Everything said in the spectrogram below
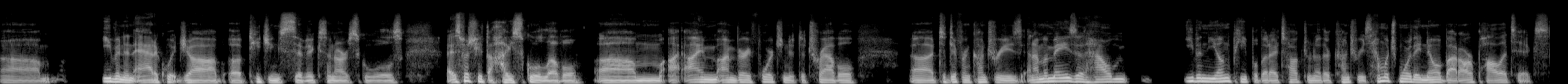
um, even an adequate job of teaching civics in our schools, especially at the high school level. Um, I, am I'm, I'm very fortunate to travel uh, to different countries, and I'm amazed at how even young people that I talk to in other countries, how much more they know about our politics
